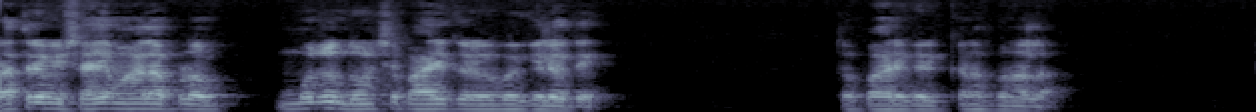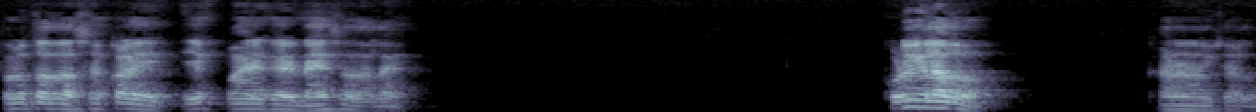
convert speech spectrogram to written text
रात्री मी शाही महालापुढं मोजून दोनशे पहारेकरी उभे केले होते. तो पहारेकरी कणत म्हणाला परत आता सकाळी एक पहारेकरी नाहीसा झालाय. कुठे गेला तो? खानाने विचारलं.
